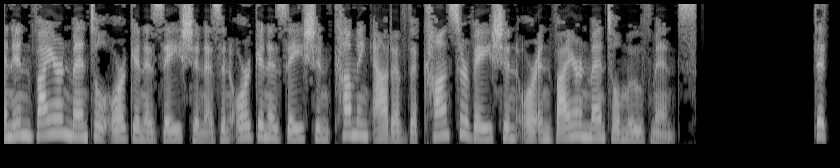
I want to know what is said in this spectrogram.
An environmental organization is an organization coming out of the conservation or environmental movements that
